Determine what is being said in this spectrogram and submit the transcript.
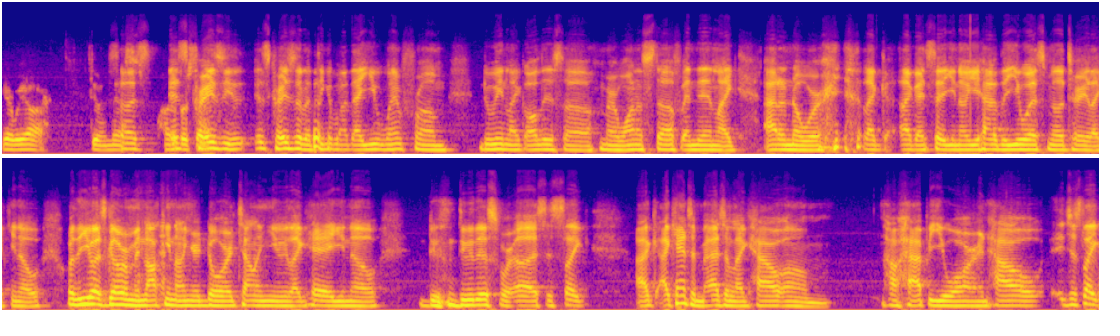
here we are doing this. So it's, it's crazy. It's crazy to think about that. You went from doing like all this uh, marijuana stuff, and then like out of nowhere, like like I said, you know, you have the U.S. military, like you know, or the U.S. government knocking on your door, telling you like, hey, you know, do do this for us. It's like I I can't imagine like how um how happy you are and how it just like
